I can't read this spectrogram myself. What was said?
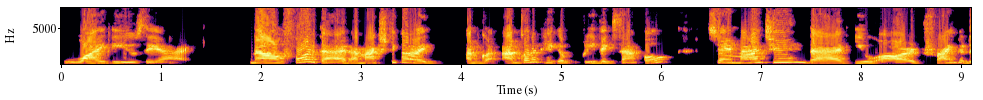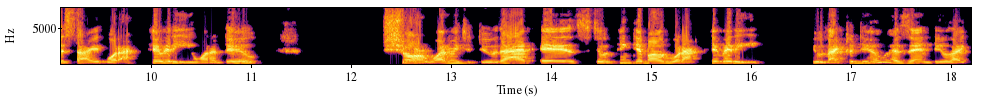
why do you use AI? Now, for that, I'm actually going to I'm, go- I'm going to take a brief example. So imagine that you are trying to decide what activity you want to do. Sure, one way to do that is to think about what activity you like to do, as in, do you like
